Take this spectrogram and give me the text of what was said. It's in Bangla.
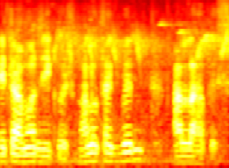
এটা আমার রিকোয়েস্ট ভালো থাকবেন, আল্লাহ হাফেজ।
